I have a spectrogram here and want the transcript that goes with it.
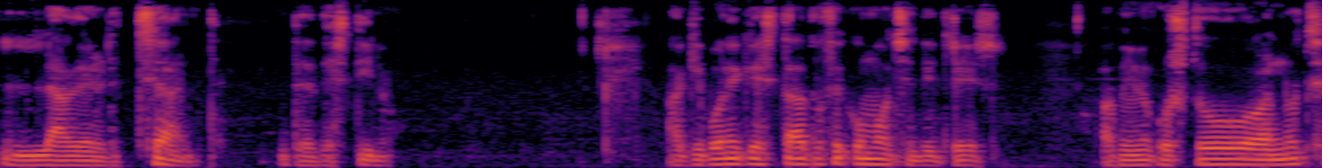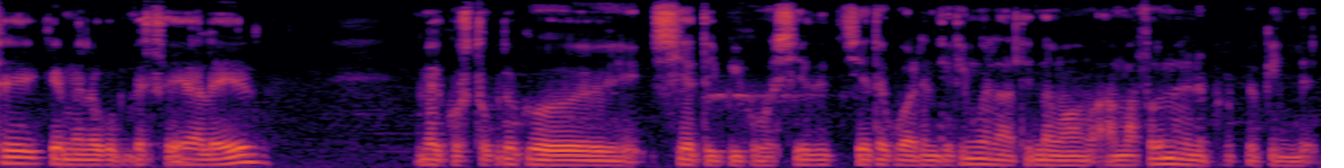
Lagerchant, de Destino. Aquí pone que está a 12,83. A mí me costó anoche que me lo empecé a leer. Me costó creo que 7 y pico, 7,45 en la tienda Amazon en el propio Kindle.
